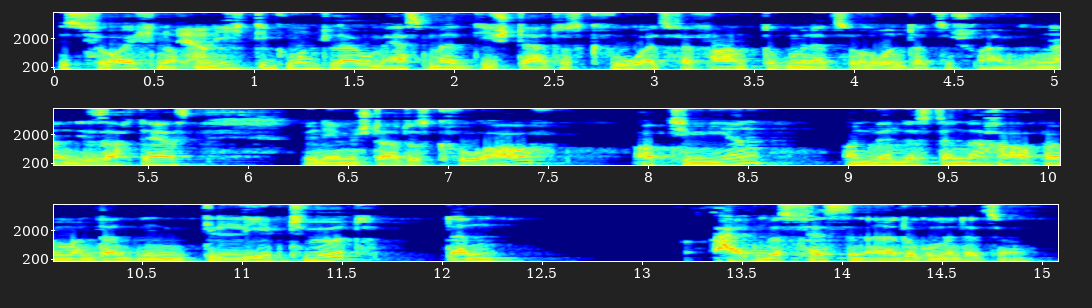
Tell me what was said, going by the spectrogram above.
ist für euch noch ja. nicht die Grundlage, um erstmal die Status Quo als Verfahrensdokumentation runterzuschreiben, sondern ihr sagt erst, wir nehmen Status Quo auf, optimieren und wenn das dann nachher auch beim Mandanten gelebt wird, dann halten wir es fest in einer Dokumentation.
